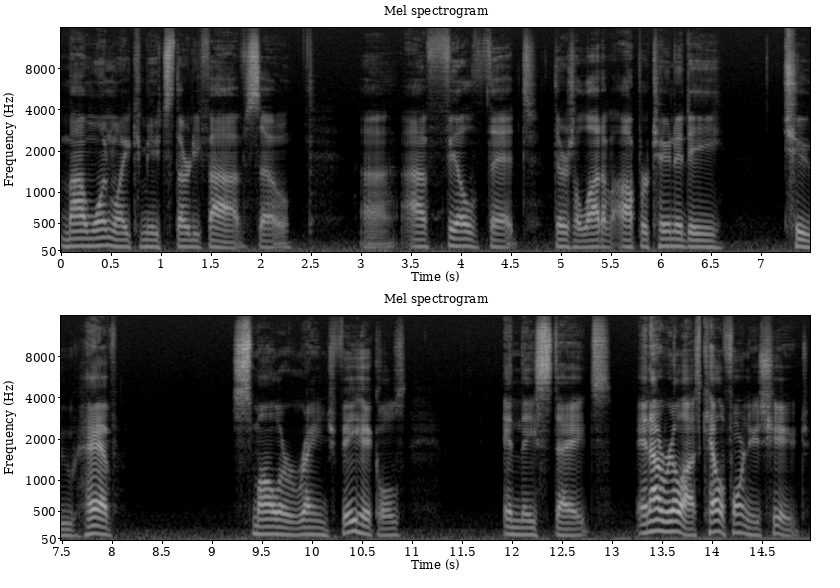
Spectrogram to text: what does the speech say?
My one way commute's 35, so uh, I feel that there's a lot of opportunity to have smaller range vehicles in these states. And I realize California is huge.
